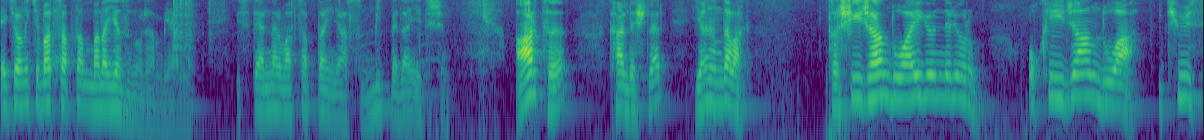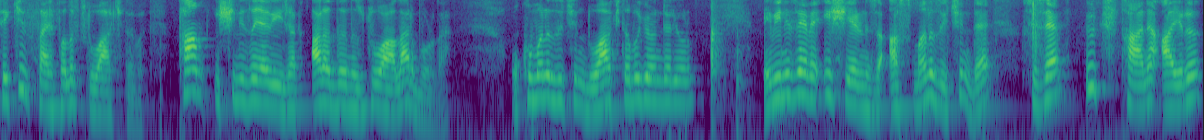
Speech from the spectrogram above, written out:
Ekranındaki WhatsApp'tan bana yazın hocam bir yandan. İsteyenler WhatsApp'tan yazsın. Bitmeden yetişin. Artı kardeşler yanında bak taşıyacağın duayı gönderiyorum. Okuyacağın dua 208 sayfalık dua kitabı. Tam işinize yarayacak aradığınız dualar burada. Okumanız için dua kitabı gönderiyorum. Evinize ve iş yerinize asmanız için de size 3 tane ayrı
